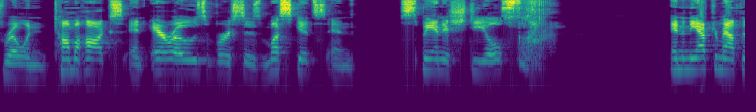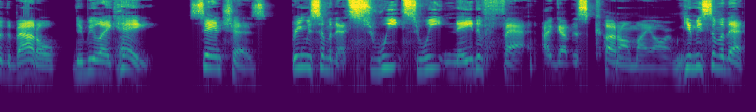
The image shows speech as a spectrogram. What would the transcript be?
throwing tomahawks and arrows versus muskets and Spanish steel. And in the aftermath of the battle, they'd be like, "Hey, Sanchez, bring me some of that sweet, sweet native fat. I got this cut on my arm. Give me some of that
